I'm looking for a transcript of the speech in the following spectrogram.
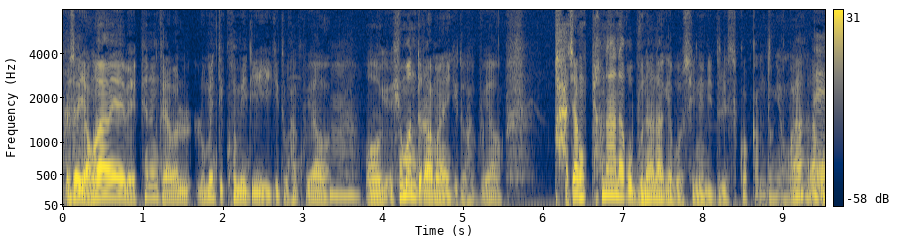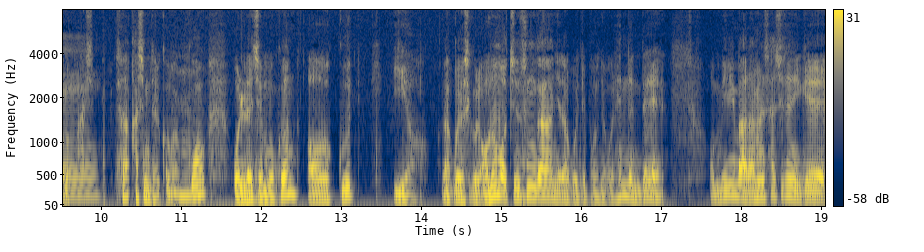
그래서 영화의 외피는 그야말로 로맨틱 코미디이기도 하고요. 음. 어, 휴먼 드라마이기도 하고요. 가장 편안하고 무난하게 볼 수 있는 리들리 스콧 감독 영화라고 네. 하시- 생각하시면 될 것 같고 원래 제목은 A Good Year라고 해서 그걸 어느 멋진 순간이라고 이제 번역을 했는데 엄밀히 말하면 사실은 이게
